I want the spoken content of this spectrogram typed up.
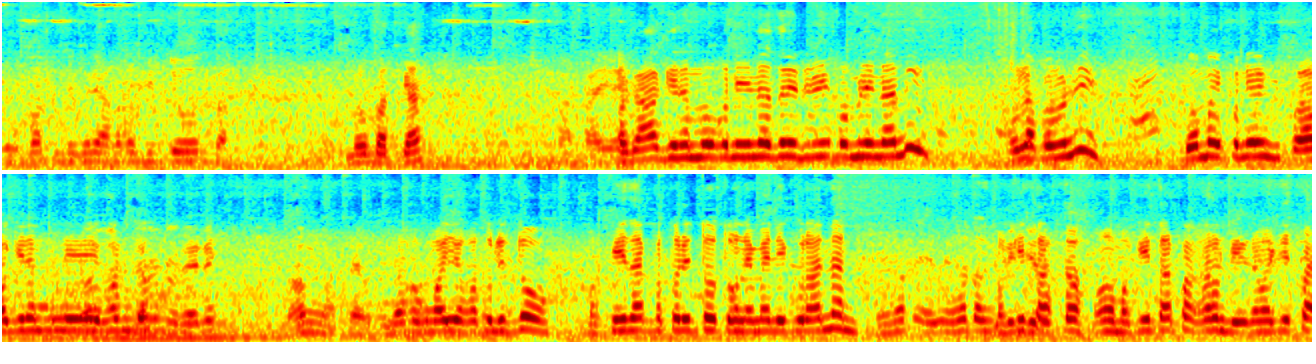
Lubat, hindi ko rin ako ng video ba? Lubat ka? Patay. Pag-agi na mo kanina dili pa man ni nani. Wala pa man ni. Gamay pa niya, pag-agi na mo ni Oh, Patay. Wala kong mayo ka tulid to. Makita pa tulid to tong may likuranan. Ingat, eh, ingat ang video Makita. dito. Oh, makita pa karon di na makita.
